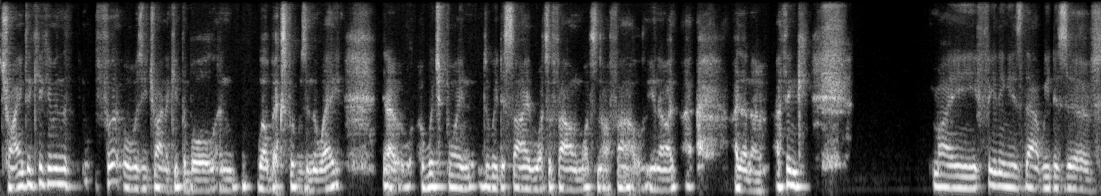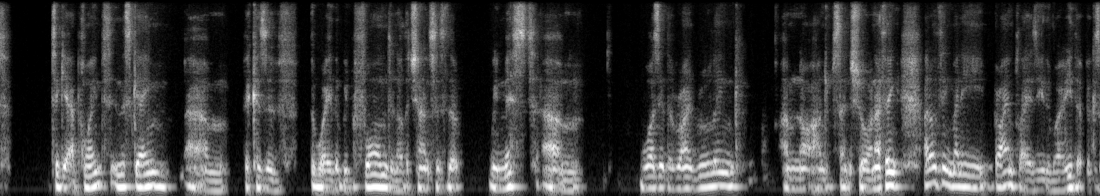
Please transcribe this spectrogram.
trying to kick him in the foot, or was he trying to kick the ball and Welbeck's foot was in the way? You know, at which point do we decide what's a foul and what's not a foul? You know, I, I, I don't know. I think my feeling is that we deserved to get a point in this game um, because of the way that we performed and other chances that we missed. Um, was it the right ruling? I'm not 100 percent sure, and I think I don't think many Brighton players either were either because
